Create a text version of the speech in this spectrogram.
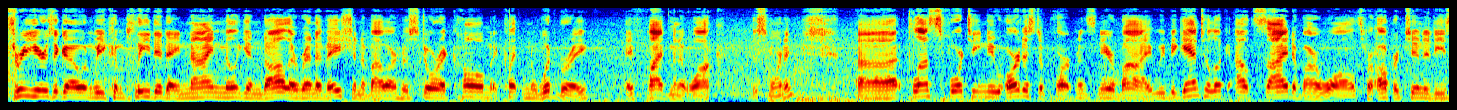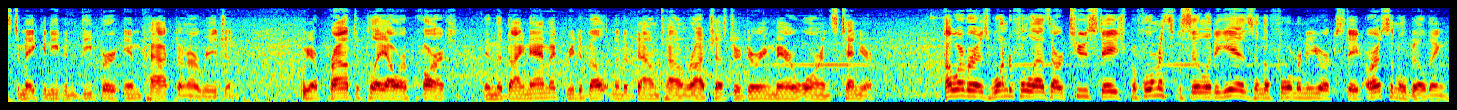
Three years ago, when we completed a $9 million renovation of our historic home at Clinton Woodbury, a five minute walk this morning, uh, plus 14 new artist apartments nearby, we began to look outside of our walls for opportunities to make an even deeper impact on our region. We are proud to play our part in the dynamic redevelopment of downtown Rochester during Mayor Warren's tenure. However, as wonderful as our two stage performance facility is in the former New York State Arsenal building,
